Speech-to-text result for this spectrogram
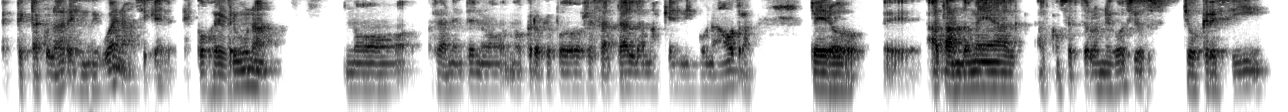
espectaculares y muy buenas, así que escoger una no, realmente no, no creo que puedo resaltarla más que ninguna otra, pero eh, atándome al, al, concepto de los negocios, yo crecí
